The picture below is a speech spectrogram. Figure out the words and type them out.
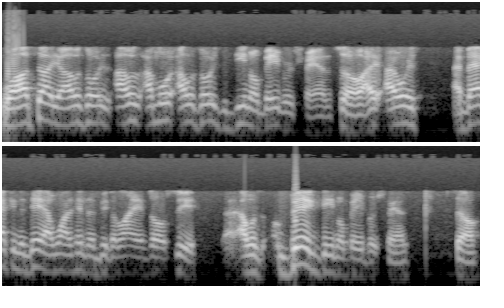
Well, I'll tell you, I was always I was I'm, I was always a Dino Babers fan. So I, I always I, back in the day I wanted him to be the Lions OC. I was a big Dino Babers fan. So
